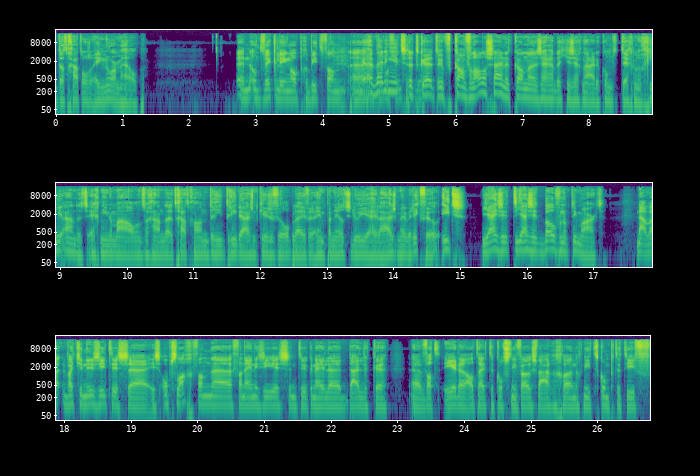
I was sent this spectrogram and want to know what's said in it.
dat gaat ons enorm helpen een ontwikkeling op gebied van. Uh, weet ik niet. Het, het, kan van alles zijn. Het kan uh, zeggen dat je zegt, nou, er komt de technologie aan. Dat is echt niet normaal. Want we gaan, het gaat gewoon drie, 3000 keer zoveel opleveren. Eén paneeltje doe je je hele huis mee, weet ik veel. Iets. Jij zit, jij zit bovenop die markt. Nou, wat je nu ziet is, uh, is opslag van, uh, van energie. Is natuurlijk een hele duidelijke. Uh, wat eerder altijd de kostniveaus waren gewoon nog niet competitief.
